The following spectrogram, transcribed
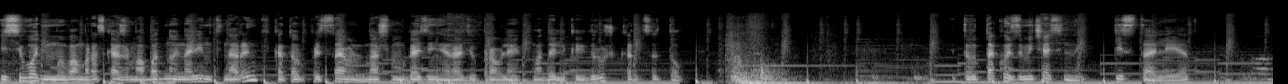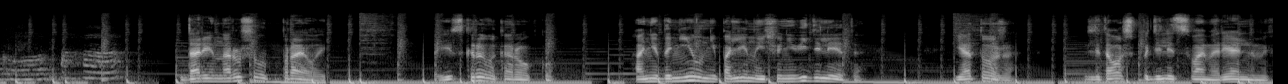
И сегодня мы вам расскажем об одной новинке на рынке, которая представлена в нашем магазине радиоуправляемых моделек и игрушек RC Это вот такой замечательный пистолет. Дарья нарушила правила и вскрыла коробку. А ни Даниил, ни Полина еще не видели это. Я тоже. Для того, чтобы поделиться с вами реальными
